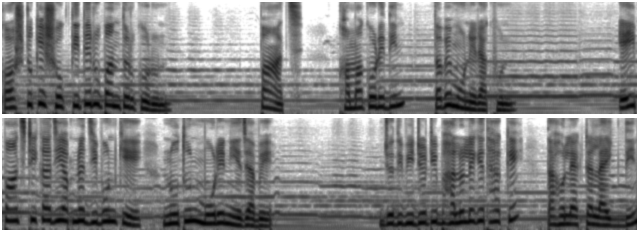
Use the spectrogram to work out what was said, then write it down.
কষ্টকে শক্তিতে রূপান্তর করুন। পাঁচ। ক্ষমা করে দিন, তবে মনে রাখুন। এই পাঁচটি কাজই আপনার জীবনকে নতুন মোড়ে নিয়ে যাবে। যদি ভিডিওটি ভালো লেগে থাকে, তাহলে একটা লাইক দিন,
